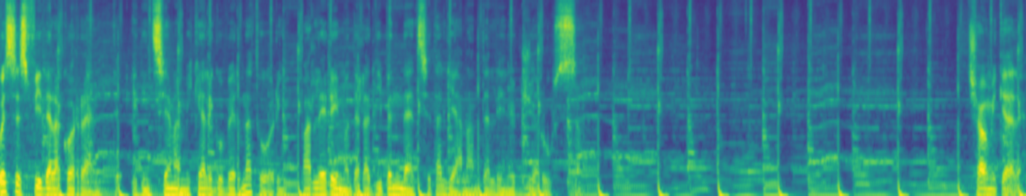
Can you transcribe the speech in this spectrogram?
Queste sfide alla corrente ed insieme a Michele Governatori parleremo della dipendenza italiana dall'energia russa. Ciao Michele,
